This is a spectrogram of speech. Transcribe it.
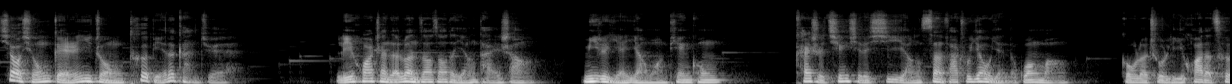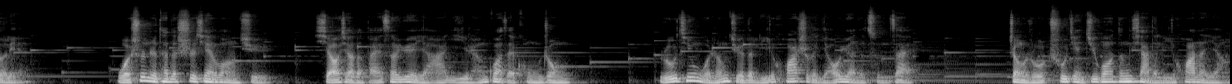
笑熊给人一种特别的感觉。梨花站在乱糟糟的阳台上。眯着眼仰望天空，开始倾斜的夕阳散发出耀眼的光芒，勾勒出梨花的侧脸。我顺着他的视线望去，小小的白色月牙已然挂在空中。如今我仍觉得梨花是个遥远的存在，正如初见聚光灯下的梨花那样，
